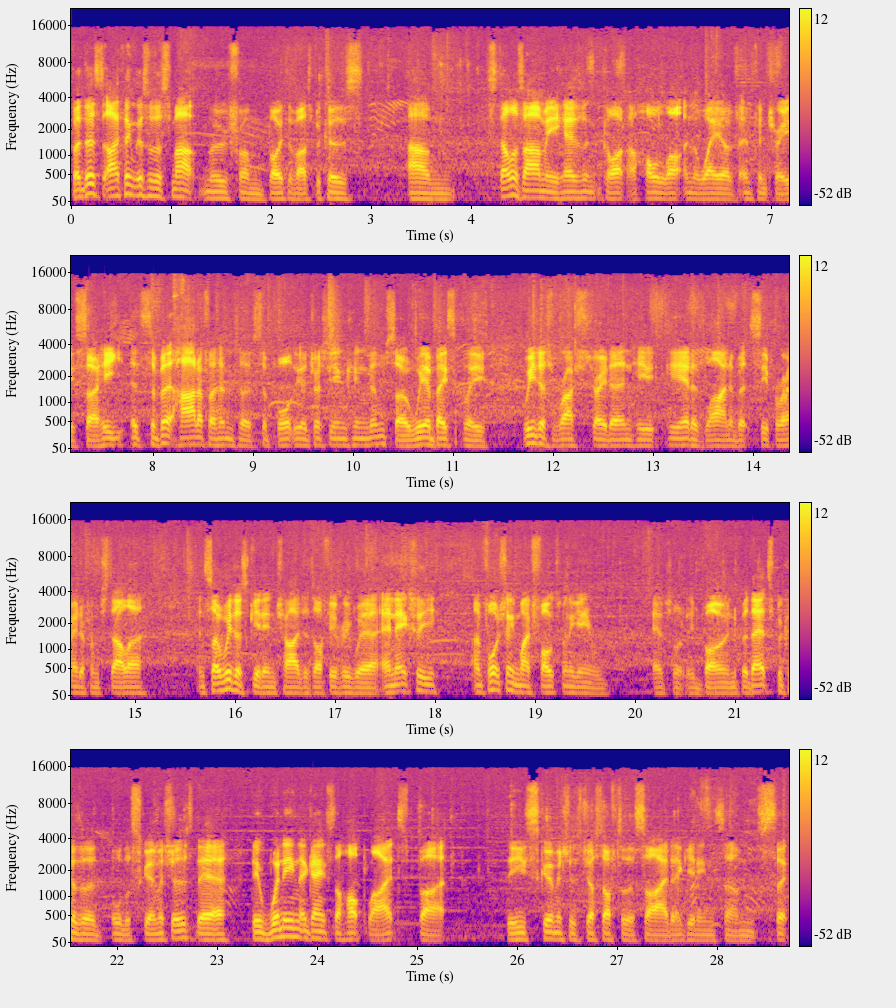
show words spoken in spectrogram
but this I think this was a smart move from both of us because um, Stella's army hasn't got a whole lot in the way of infantry, so he it's a bit harder for him to support the Odrysian kingdom. So we're basically we just rushed straight in. He he had his line a bit separated from Stella, and so we just get in charges off everywhere. And actually, unfortunately, my falxmen are getting absolutely boned, but that's because of all the skirmishes. They're they're winning against the hoplites, but these skirmishes just off to the side are getting some sick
